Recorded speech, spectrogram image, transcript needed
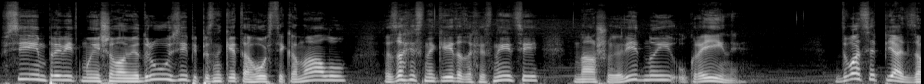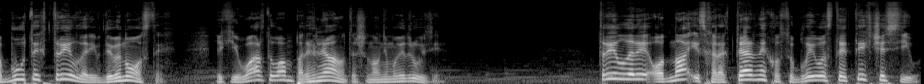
Всім привіт, мої шановні друзі, підписники та гості каналу, захисники та захисниці нашої рідної України. 25 забутих трилерів 90-х, які варто вам переглянути, шановні мої друзі. Трилери одна із характерних особливостей тих часів.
